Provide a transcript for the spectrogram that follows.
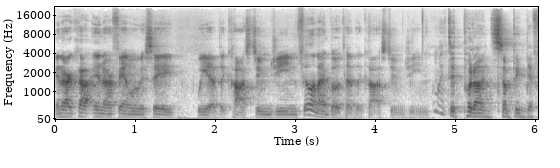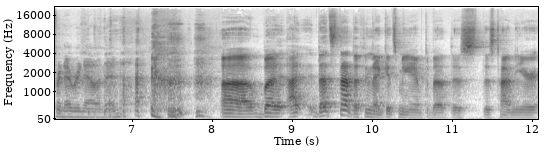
in our co- in our family. We say we have the costume gene. Phil and I both have the costume gene. I like to put on something different every now and then. Uh, but I, that's not the thing that gets me amped about this this time of year.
